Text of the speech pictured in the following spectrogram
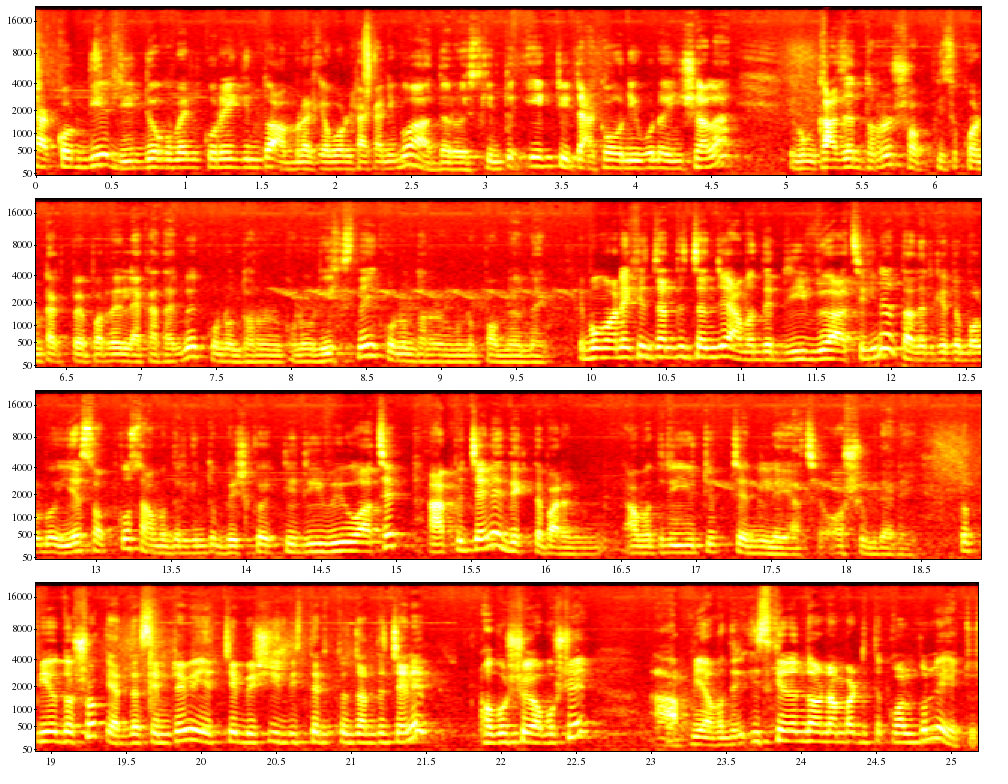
স্বাক্ষর দিয়ে ডিড ডকুমেন্ট করেই কিন্তু আমরা কেবল টাকা নিব আদারওয়াইজ কিন্তু একটি টাকাও নিব না ইনশাল্লাহ এবং কাজের ধরন সব কিছু কন্ট্যাক্ট পেপারে লেখা থাকবে, কোনো ধরনের কোনো রিস্ক নেই, কোনো ধরনের কোনো প্রবলেম নেই। এবং অনেকে জানতে চান যে, আমাদের রিভিউ আছে কিনা? তাদেরকে তো বলব ইয়েস অফকোর্স আমাদের কিন্তু বেশ কয়েকটি রিভিউ আছে। আপনি চাইলে দেখতে পারেন, আমাদের ইউটিউব চ্যানেলেই আছে, অসুবিধা নেই। তো প্রিয় দর্শক দ্য সেম টাইমে এর চেয়ে বেশি বিস্তারিত জানতে চাইলে অবশ্যই অবশ্যই আপনি আমাদের স্ক্রিনে দেওয়া নাম্বারটিতে কল করলে একটু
